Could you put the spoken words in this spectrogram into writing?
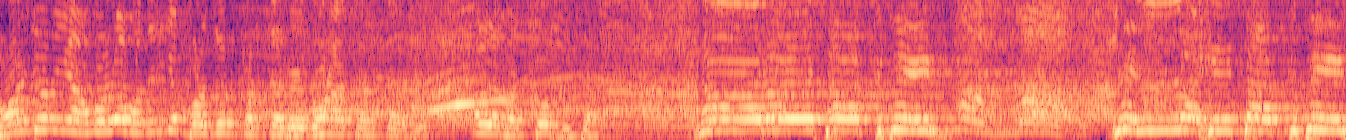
বর্জনীয় আমলও আমাদেরকে বর্জন করতে হবে গোনা ছাড়তে হবে। আল্লাহ তৌফিক দান নারে তাকবীর। লিল্লাহি তাকবীর।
